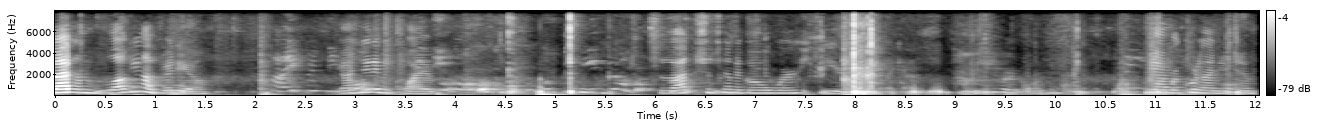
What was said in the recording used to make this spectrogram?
Guys, I'm vlogging a video. You guys need to be quiet. So that's just gonna go over here, I guess. Yeah, I'm recording on YouTube.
